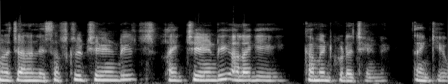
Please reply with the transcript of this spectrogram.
మన ఛానల్ని సబ్స్క్రైబ్ చేయండి లైక్ చేయండి అలాగే కమెంట్ కూడా చేయండి. థ్యాంక్ యూ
